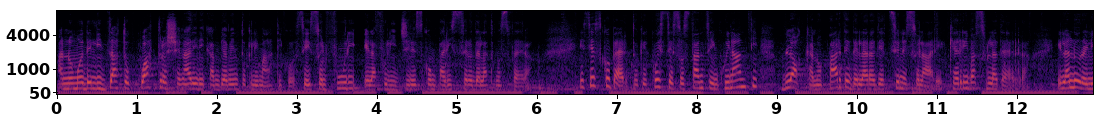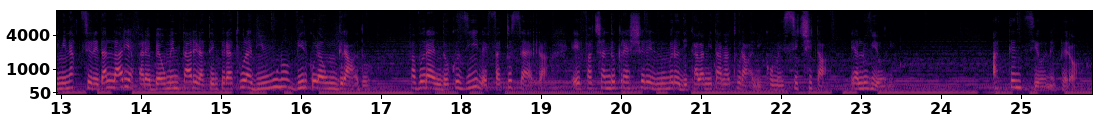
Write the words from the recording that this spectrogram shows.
hanno modellizzato quattro scenari di cambiamento climatico se i solfuri e la fuliggine scomparissero dall'atmosfera e si è scoperto che queste sostanze inquinanti bloccano parte della radiazione solare che arriva sulla Terra e la loro eliminazione dall'aria farebbe aumentare la temperatura di 1,1 grado, favorendo così l'effetto serra e facendo crescere il numero di calamità naturali come siccità e alluvioni. Attenzione però!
